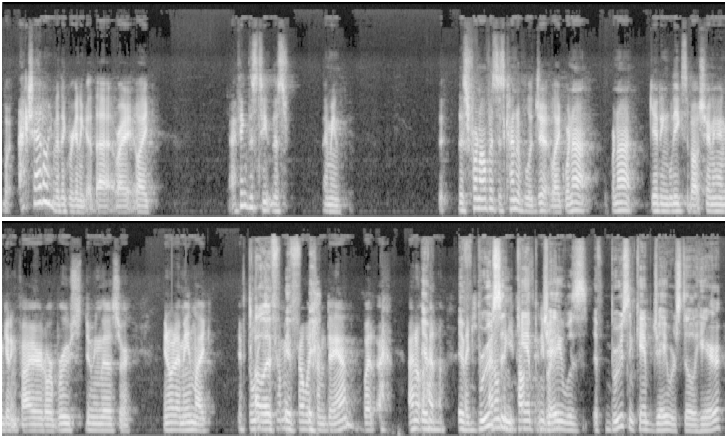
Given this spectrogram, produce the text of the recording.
but actually, I don't even think we're going to get that, right? Like, I think this team, this, I mean, th- this front office is kind of legit. Like, we're not, we're not getting leaks about Shanahan getting fired or Bruce doing this or, you know what I mean? Like, if the leaks Oh, are coming, if- probably from Dan, but I don't, If, I don't if like, I Bruce don't and Camp. J was if Bruce and Camp J were still here,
